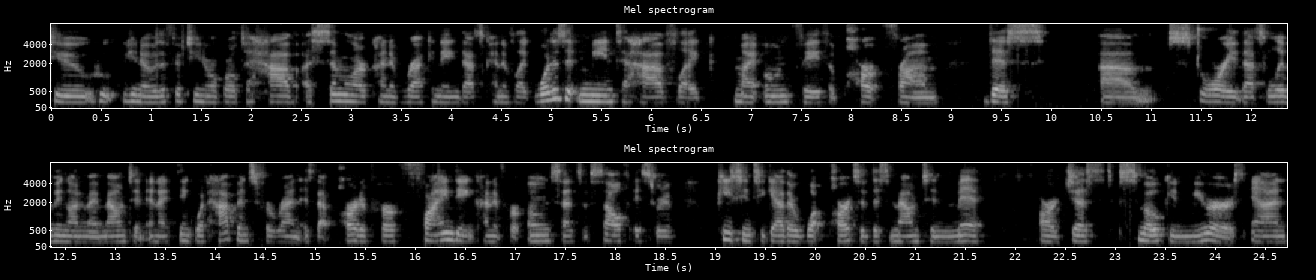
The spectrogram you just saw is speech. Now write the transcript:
to, who, you know, the 15 year old girl to have a similar kind of reckoning that's kind of like, what does it mean to have like my own faith apart from this um, story that's living on my mountain? And I think what happens for Wren is that part of her finding kind of her own sense of self is sort of piecing together what parts of this mountain myth are just smoke and mirrors. And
